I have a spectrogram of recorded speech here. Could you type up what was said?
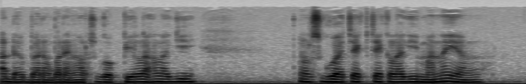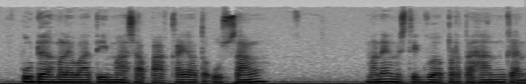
Ada barang-barang yang harus gue pilah lagi. Harus gue cek-cek lagi mana yang udah melewati masa pakai atau usang mana yang mesti gue pertahankan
